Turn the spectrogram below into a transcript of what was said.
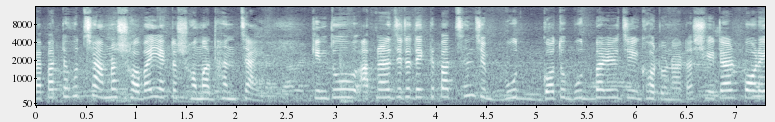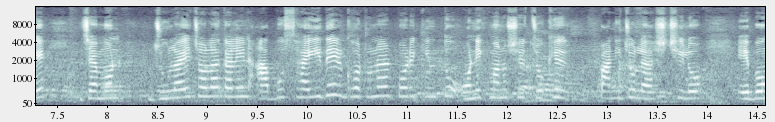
ব্যাপারটা হচ্ছে আমরা সবাই একটা সমাধান চাই। কিন্তু আপনারা যেটা দেখতে পাচ্ছেন যে বুধ, গত বুধবারের যে ঘটনাটা, সেটার পরে যেমন জুলাই চলাকালীন আবু সাইদের ঘটনার পরে কিন্তু অনেক মানুষের চোখে পানি চলে আসছিল এবং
